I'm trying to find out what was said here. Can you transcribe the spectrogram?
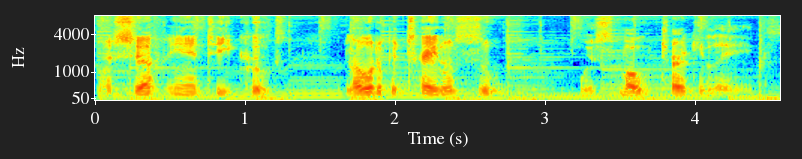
when Chef ENT cooks loaded potato soup with smoked turkey legs.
